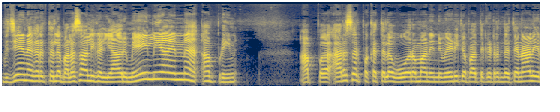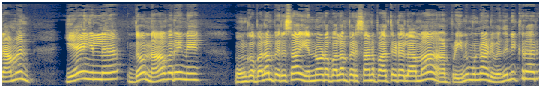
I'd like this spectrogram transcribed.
விஜயநகரத்தில் பலசாலிகள் யாருமே இல்லையா என்ன அப்படின்னு. அப்போ அரசர் பக்கத்தில் ஓரமாக நின்று வேடிக்கை பார்த்துக்கிட்டு இருந்த தெனாலிராமன் ஏன் இல்லை? இதோ நான் வரேனே. உங்கள் பலம் பெருசா என்னோட பலம் பெருசான்னு பார்த்துடலாமா? அப்படின்னு முன்னாடி வந்து நிற்கிறாரு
